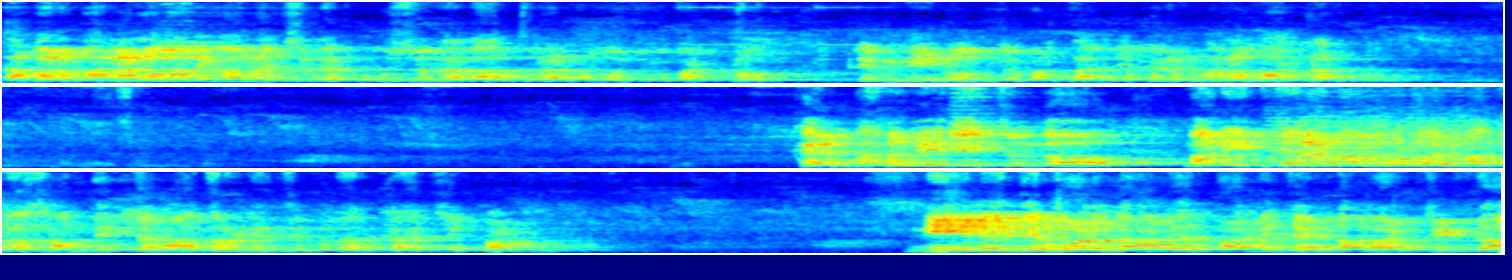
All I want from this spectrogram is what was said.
డబల్ మననమనిగా నచ్చిన కూర్చున్నారు అతులను ఓపిక పట్టు నేను ఓపిక పడతా అని చెప్పి మనం మాట్లాడుతుంది కానీ మనం ఏది ఇస్తుందో మన ఇద్దరమో మూడో మాత్రం సందిగ్ధ మాత్రం నేను తిమ్మదారు కాదు చెప్పాను నేనైతే ఎవడు కాంగ్రెస్ పార్టీ జెండా పట్టిండో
